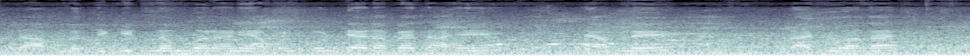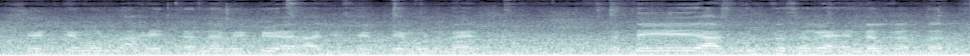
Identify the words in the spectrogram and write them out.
आता आपलं तिकीट नंबर आणि आपण कोणत्या डब्यात आहे ते आपले राजू काका शेट्टे म्हणून आहेत. त्यांना भेटूया राजू शेट्टे म्हणून आहेत. तर ते या ग्रुपचं सगळं हँडल करतात.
